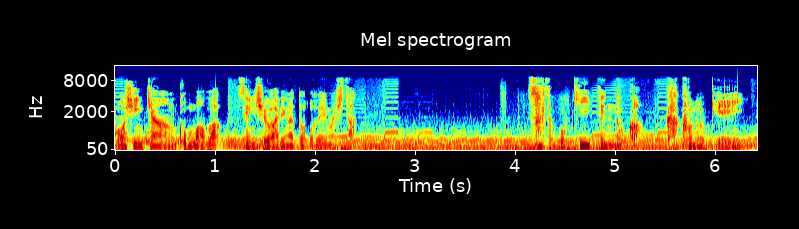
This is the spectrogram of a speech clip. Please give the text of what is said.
おしんちゃん、こんばんは。先週はありがとうございました。さとこ聞いてんのか？過去の経緯。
